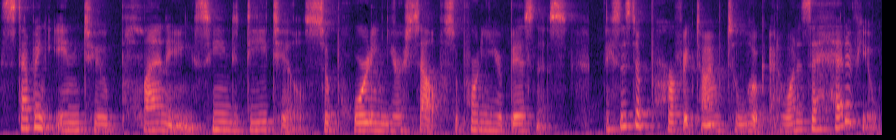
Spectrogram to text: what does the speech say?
stepping into planning, seeing the details, supporting yourself, supporting your business, this is the perfect time to look at what is ahead of you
